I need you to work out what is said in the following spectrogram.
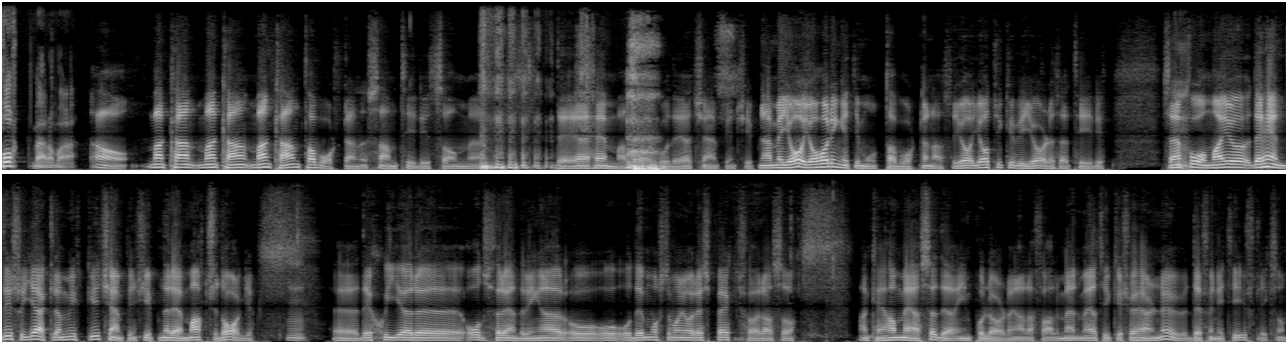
Bort med dem bara. Ja, man kan, man, kan, man kan ta bort den samtidigt som eh, det är hemmalag och det är Championship. Nej men jag, jag har inget emot att ta bort den alltså. Jag, jag tycker vi gör det så här tidigt. Sen Mm. får man ju, det händer ju så jäkla mycket i Championship när det är matchdag. Mm. Eh, Det sker eh, oddsförändringar och, och, och det måste man ju ha respekt för alltså. Man kan ju ha med sig det in på lördagen i alla fall. Men, men jag tycker så här nu, definitivt liksom.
